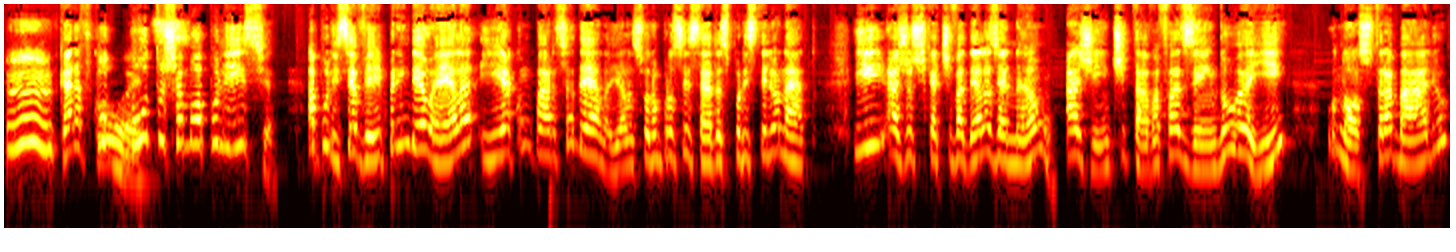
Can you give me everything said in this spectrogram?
Hum, O cara ficou Puts. puto, chamou a polícia. A polícia veio e prendeu ela e a comparsa dela. E elas foram processadas por estelionato. E a justificativa delas é: não, a gente estava fazendo aí o nosso trabalho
